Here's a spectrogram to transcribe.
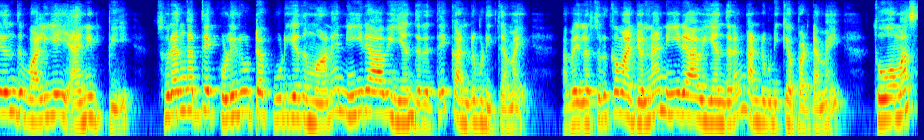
இருந்து வழியை அனுப்பி சுரங்கத்தை குளிரூட்டக்கூடியதுமான நீராவி இயந்திரத்தை கண்டுபிடித்தமை. அப்ப இதுல சுருக்கமா சொன்னா நீராவி இயந்திரம் கண்டுபிடிக்கப்பட்டமை. தோமஸ்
